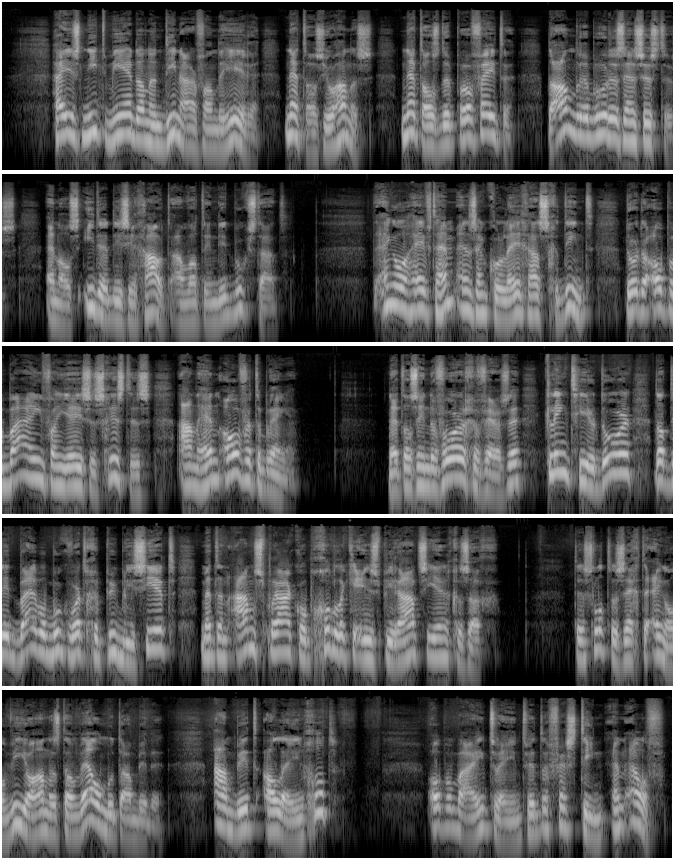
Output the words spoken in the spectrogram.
Hij is niet meer dan een dienaar van de Heere, net als Johannes, net als de profeten, de andere broeders en zusters, en als ieder die zich houdt aan wat in dit boek staat. De engel heeft hem en zijn collega's gediend door de openbaring van Jezus Christus aan hen over te brengen. Net als in de vorige verse klinkt hierdoor dat dit Bijbelboek wordt gepubliceerd met een aanspraak op goddelijke inspiratie en gezag. Ten slotte zegt de engel wie Johannes dan wel moet aanbidden: aanbid alleen God. Openbaring 22, vers 10 en 11.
